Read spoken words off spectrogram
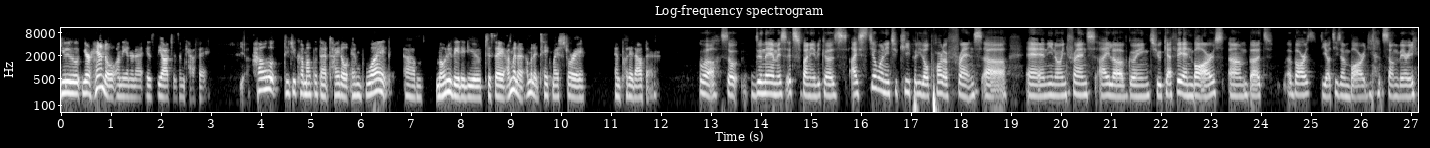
you your handle on the internet is the autism cafe yeah how did you come up with that title and what um, motivated you to say i'm gonna i'm gonna take my story and put it out there well, so the name is it's funny because I still wanted to keep a little part of France. Uh, and you know, in France, I love going to cafe and bars. Um, but a bar, the autism bar, didn't sound very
